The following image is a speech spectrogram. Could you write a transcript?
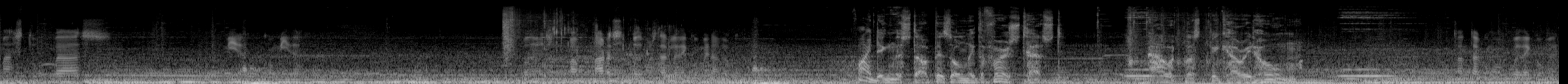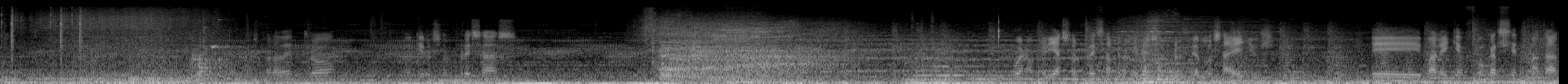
Más tumbas. Mira, comida. Ahora sí podemos darle de comer a Doc. Finding the stuff is only the first test. Now it must be carried home. Tanta como puede comer. Quiero sorpresas. Bueno, quería sorpresa, pero quería sorprenderlos a ellos. Eh, vale, hay que enfocarse en matar.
